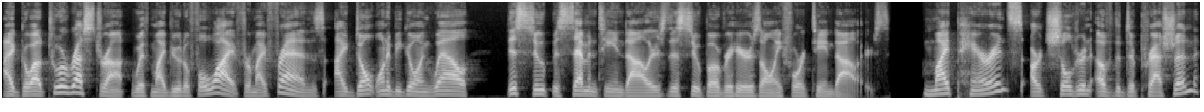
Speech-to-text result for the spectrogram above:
I go out to a restaurant with my beautiful wife or my friends, I don't want to be going, well, this soup is $17. This soup over here is only $14. My parents are children of the Depression.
